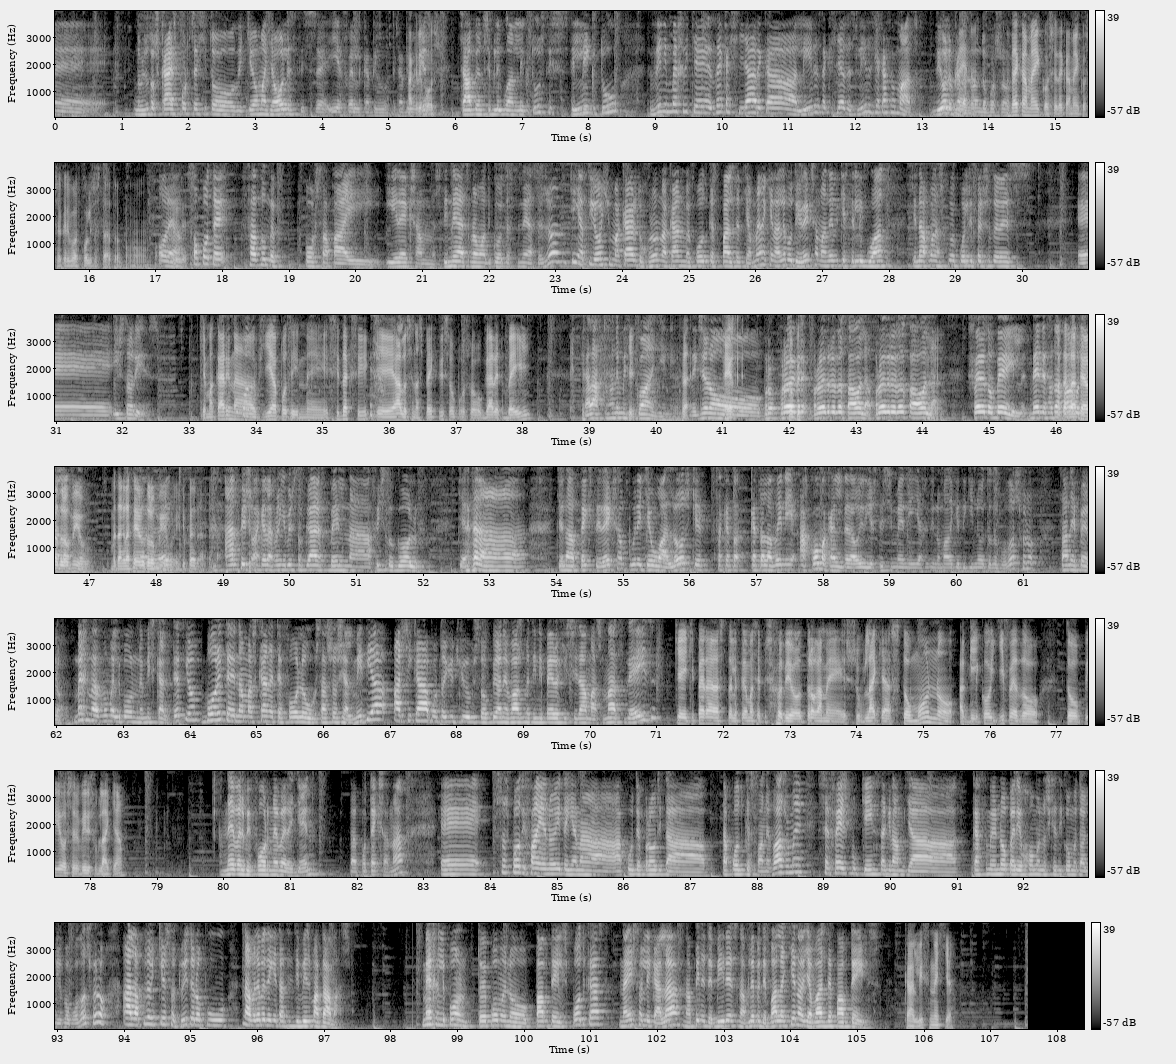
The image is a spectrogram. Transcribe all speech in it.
Νομίζω το Sky Sports έχει το δικαίωμα για όλες τις ε, EFL κατηγορίες. Ακριβώς. Championship League 1, League 2. Στη, στη League 2 δίνει μέχρι και 10.000 λίρες, 10.000 λίρες για κάθε μάτς. Δύο λεπτά ναι, ναι. το ποσό. 10 με 20, 10 με 20 ακριβώς, πολύ σωστά το Ωραία. Οπότε θα δούμε πώς θα πάει η Rexham στη νέα της πραγματικότητα, στη νέα σεζόν και γιατί όχι μακάρι του χρόνου να κάνουμε podcast πάλι τέτοια μέρα και να λέμε ότι η Rexham ανέβηκε στη League 1 και να έχουμε να πούμε πολύ περισσότερες ε, ιστορίες. Και μακάρι να λοιπόν. βγει από την ε, σύνταξη και άλλος ένας παίκτης όπως ο Γκάρετ Μπέιλ. Καλά, αυτό θα είναι μυθικό αν γίνει. Δεν ξέρω. Ε, προ, πρόεδρε, πρόεδρε εδώ στα όλα. Πρόεδρε εδώ στα όλα. Ναι. Φέρε τον Μπέιλ. Ναι, ναι, θα τα πάω. αεροδρομίου. Μεταγραφή αεροδρομίου ε, εκεί πέρα. Αν πείσω, αν καταφέρει και πείσω τον Γκάρετ Μπέιλ να αφήσει το γκολφ και να και να παίξει τη Ρέξαμ που είναι και ο Ουαλός και θα κατα... καταλαβαίνει ακόμα καλύτερα ο ίδιος τι σημαίνει για αυτή την ομάδα και την κοινότητα του ποδόσφαιρο. Θα είναι υπέροχο. Μέχρι να δούμε λοιπόν εμείς κάτι τέτοιο, μπορείτε να μας κάνετε follow στα social media. Αρχικά από το YouTube, στο οποίο ανεβάζουμε την υπέροχη σειρά μας Match Days. Και εκεί πέρα στο τελευταίο μας επεισόδιο τρώγαμε σουβλάκια στο μόνο αγγλικό γήπεδο το οποίο σερβίρει σουβλάκια. Never before, never again. Ποτέ ξανά. Ε, στο Spotify εννοείται για να ακούτε πρώτοι τα, τα podcast που ανεβάζουμε. Σε Facebook και Instagram για καθημερινό περιεχόμενο σχετικό με το αγγλικό ποδόσφαιρο. Αλλά πλέον και στο Twitter όπου να βλέπετε και τα τιτιβίσματά μας. Μέχρι λοιπόν το επόμενο Pub Tales podcast, να είστε όλοι καλά, να πίνετε μπύρες, να βλέπετε μπάλα και να διαβάζετε Pub Tales. Καλή συνέχεια.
